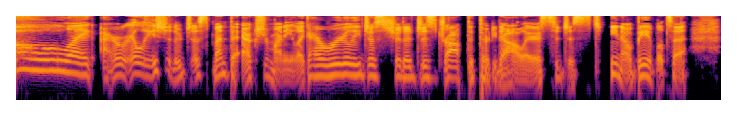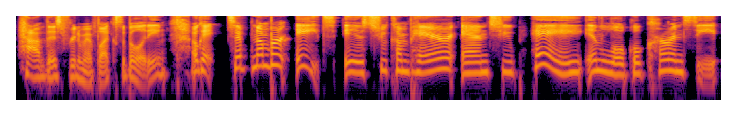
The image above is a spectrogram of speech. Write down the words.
oh, like I really should have just spent the extra money. Like I really just should have just dropped the $30 to just, you know, be able to have this freedom and flexibility. Okay. Tip number eight is to compare and to pay in local currency.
